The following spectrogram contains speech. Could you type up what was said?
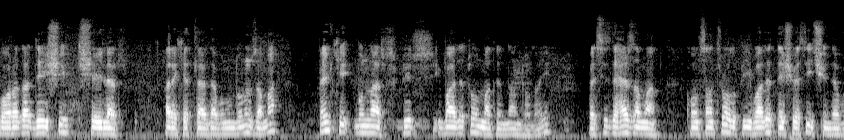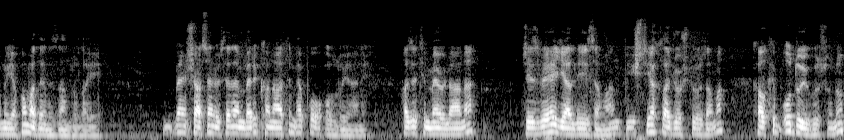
bu arada değişik şeyler, hareketlerde bulunduğunuz zaman Belki bunlar bir ibadet olmadığından dolayı ve siz de her zaman konsantre olup bir ibadet neşvesi içinde bunu yapamadığınızdan dolayı ben şahsen öteden beri kanaatim hep o oldu yani. Hz. Mevlana cezbeye geldiği zaman, bir iştiyakla coştuğu zaman kalkıp o duygusunu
